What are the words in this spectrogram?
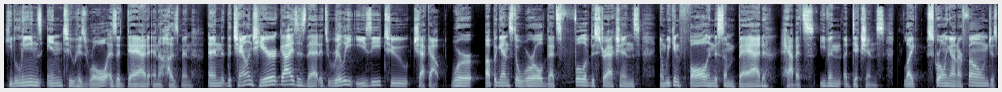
he leans into his role as a dad and a husband. And the challenge here, guys, is that it's really easy to check out. We're up against a world that's full of distractions and we can fall into some bad habits, even addictions like scrolling on our phone, just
